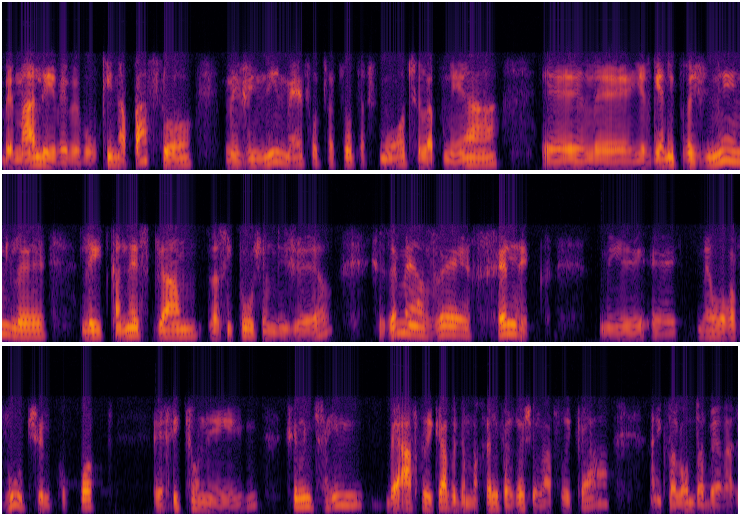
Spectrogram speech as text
במאלי ובבורקינה פאסו, מבינים מאיפה צצות השמועות של הפנייה אה, ליבגני פריגוז'ין להתכנס גם לסיפור של ניג'ר, שזה מהווה חלק ממעורבות של כוחות אה, חיצוניים שנמצאים באפריקה וגם בחלק הזה של אפריקה. אני כבר לא מדבר על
